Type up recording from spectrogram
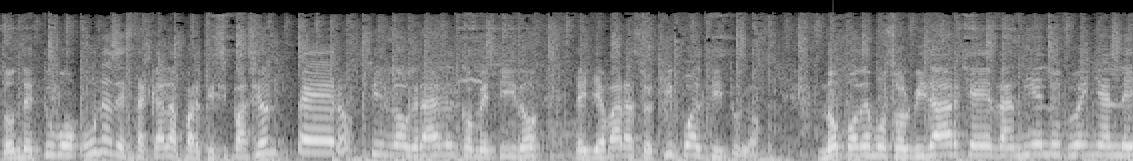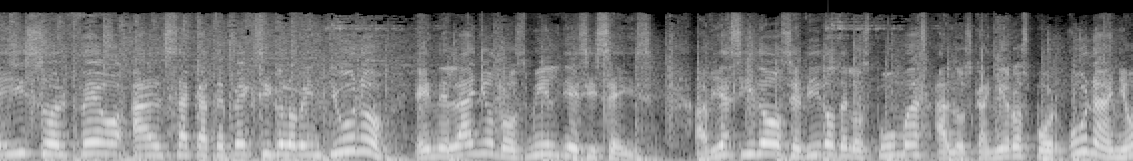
donde tuvo una destacada participación, pero sin lograr el cometido de llevar a su equipo al título. No podemos olvidar que Daniel Udueña le hizo el feo al Zacatepec siglo XXI en el año 2016. Había sido cedido de los Pumas a los Cañeros por un año,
